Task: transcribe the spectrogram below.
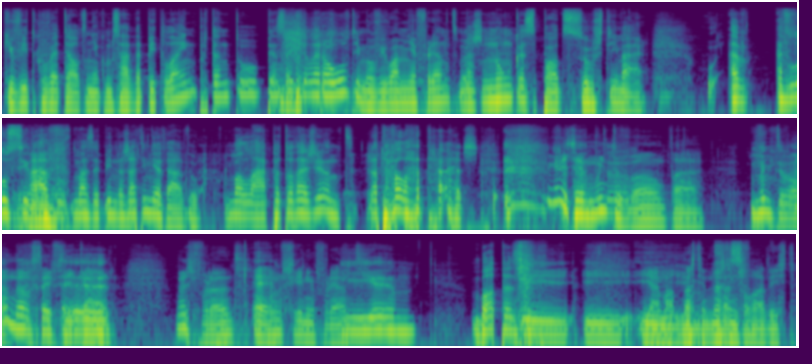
que eu vi que o Vettel tinha começado da pit lane, portanto pensei que ele era o último. Eu vi-o à minha frente, mas nunca se pode subestimar. O- A, a velocidade do Mazepin já tinha dado uma lá para toda a gente, já estava lá atrás. o gajo é muito Portanto, bom, pá. Muito É bom. um novo safety car. Mas pronto, é. vamos seguir em frente. E um, Bottas e. e, e Yeah, malta, nós, tem- nós temos Russell. falar disto.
